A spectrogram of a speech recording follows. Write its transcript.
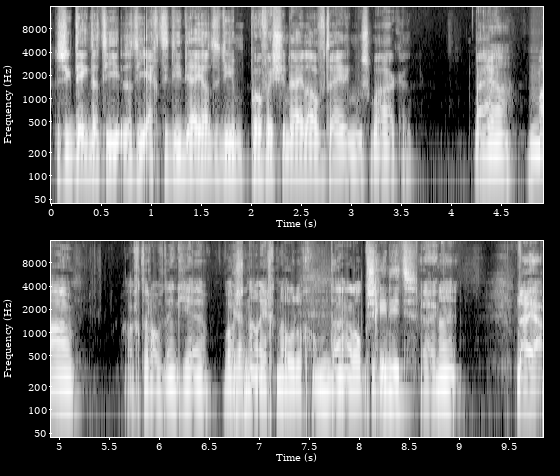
Dus ik denk dat hij, dat hij echt het idee had dat hij een professionele overtreding moest maken. Maar ja. ja, maar achteraf denk je, was Ja. het nou echt nodig om daarop misschien te doen? niet. Kijk. Nee. Nou ja,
